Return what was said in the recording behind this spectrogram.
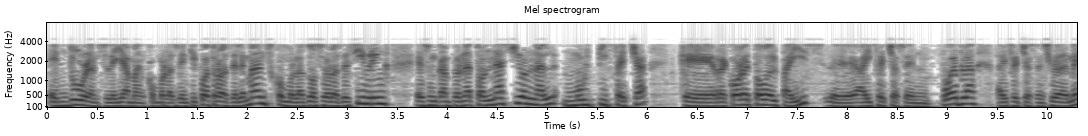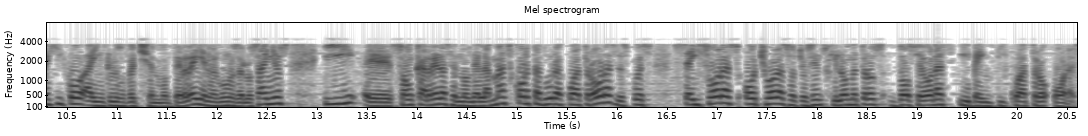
endurance le llaman, como las 24 horas de Le Mans, como las 12 horas de Sebring. Es un campeonato nacional multifecha que recorre todo el país. Eh, hay fechas en Puebla, hay fechas en Ciudad de México, hay incluso fechas en Monterrey en algunos de los años y eh, son carreras en donde la más corta dura cuatro horas, después seis horas, ocho horas, 800 kilómetros, 12 horas y 24 horas.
